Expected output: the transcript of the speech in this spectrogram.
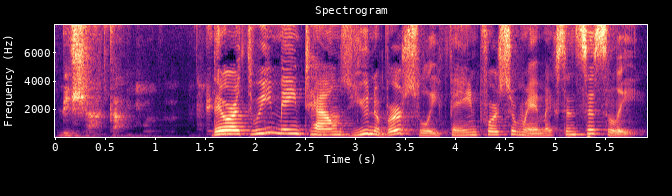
di sciacca. There are three main towns universally famed for ceramics in Sicily.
